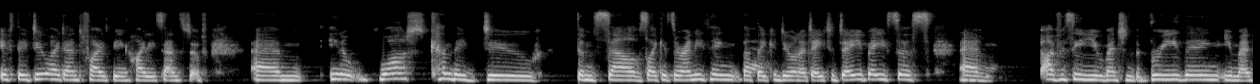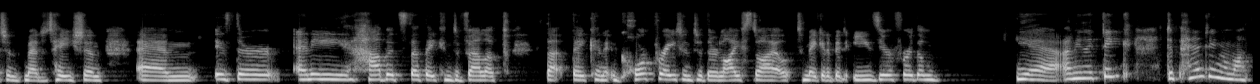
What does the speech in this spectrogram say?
if they do identify as being highly sensitive, um, you know, what can they do themselves? Like, is there anything that they can do on a day to day basis? Mm. Um, obviously, you mentioned the breathing, you mentioned meditation. Um, is there any habits that they can develop that they can incorporate into their lifestyle to make it a bit easier for them? Yeah, I mean, I think depending on what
